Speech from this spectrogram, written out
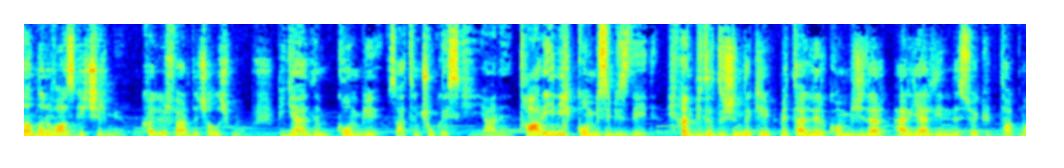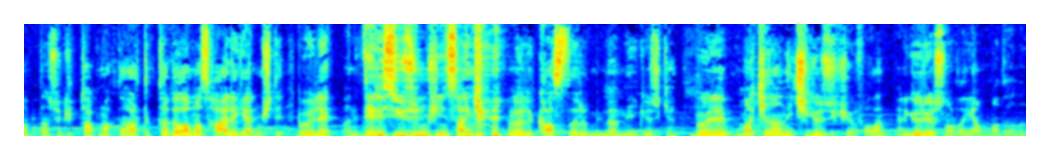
adamları vazgeçirmiyor. Kaloriferde çalışmıyormuş. Bir geldim kombi zaten çok eski yani tarihin ilk kombisi bizdeydi. Yani bir de dışındaki metalleri kombiciler her geldiğinde söküp takmaktan söküp takmaktan artık takılamaz hale gelmişti. Böyle hani derisi yüzülmüş insan gibi böyle kasları bilmem neyi gözüken. Böyle makinenin içi gözüküyor falan. Yani görüyorsun orada yanmadığını.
